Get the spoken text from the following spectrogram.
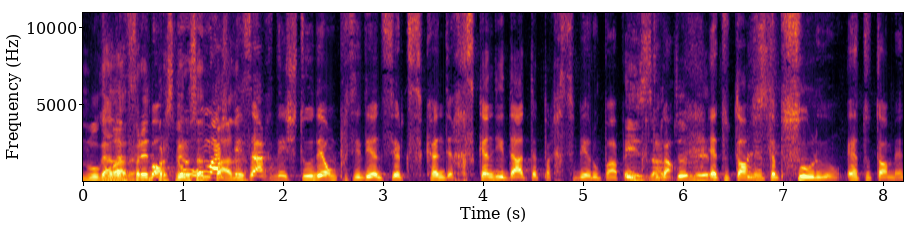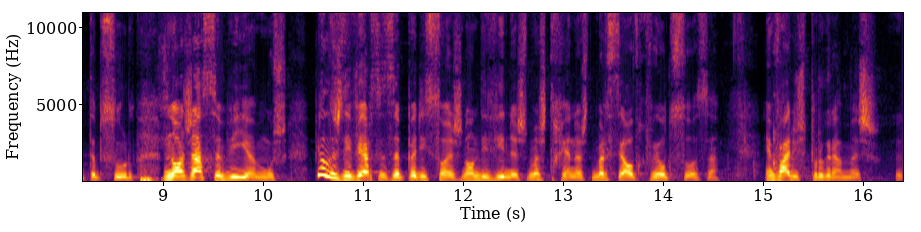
no lugar Claro. da frente Bom, para receber o o Santo mais Padre. bizarro disto tudo é um presidente dizer que se se candidata para receber o Papa em Portugal. Exatamente. É totalmente absurdo, é totalmente absurdo. Nós já sabíamos, pelas diversas aparições não divinas, mas terrenas, de Marcelo de Rebelo de Sousa, em vários programas, eh,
